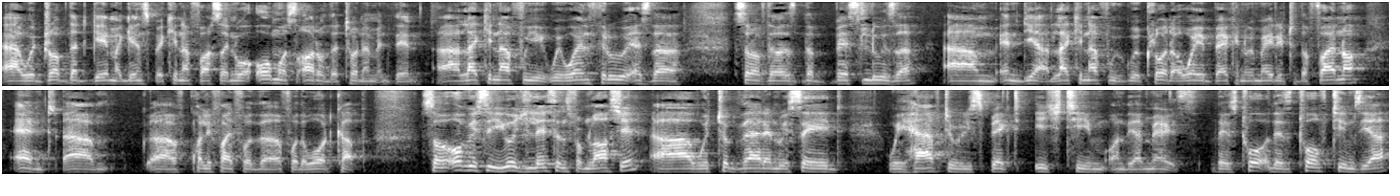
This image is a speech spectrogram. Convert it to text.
Uh, we dropped that game against Burkina Faso and we were almost out of the tournament then. Uh, like enough, we, we went through as the sort of the, the best loser. Um, and yeah, like enough, we, we clawed our way back and we made it to the final and um, uh, qualified for the, for the World Cup. So obviously, huge lessons from last year. Uh, we took that and we said, we have to respect each team on their merits. There's 12, there's 12 teams here.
